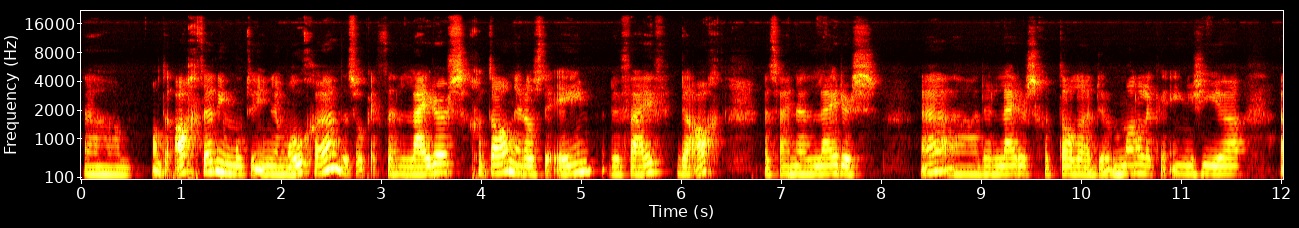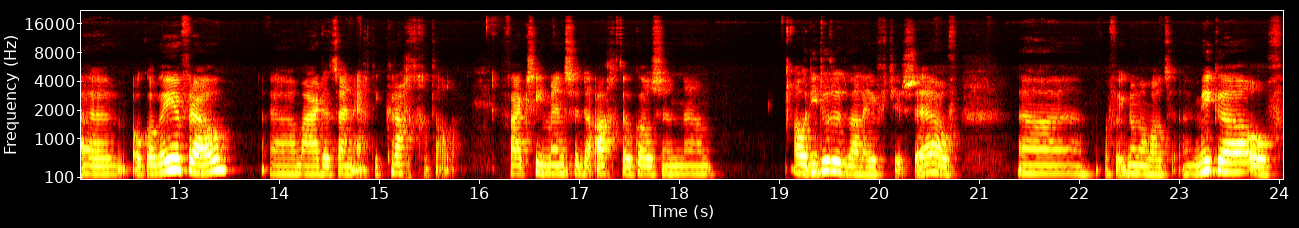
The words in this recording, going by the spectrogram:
Um, want de achten die moeten in mogen, dat is ook echt een leidersgetal, net als de 1, de 5, de 8. Dat zijn de leiders, uh, de leidersgetallen, de mannelijke energieën. Uh, ook al ben je vrouw, uh, maar dat zijn echt die krachtgetallen. Vaak zien mensen de 8 ook als een, um, oh die doet het wel eventjes. Hè? Of, of ik noem maar wat, Mieke of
